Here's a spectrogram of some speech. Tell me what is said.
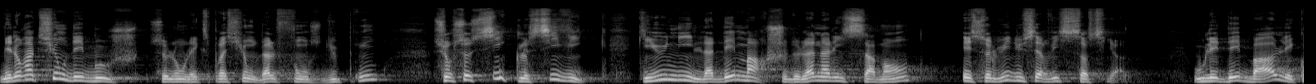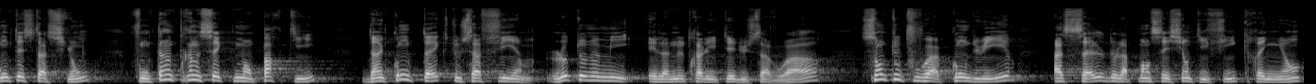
Mais leur action débouche, selon l'expression d'Alphonse Dupont, sur ce cycle civique qui unit la démarche de l'analyse savante et celui du service social, où les débats, les contestations font intrinsèquement partie d'un contexte où s'affirment l'autonomie et la neutralité du savoir, sans toutefois conduire à celle de la pensée scientifique régnant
